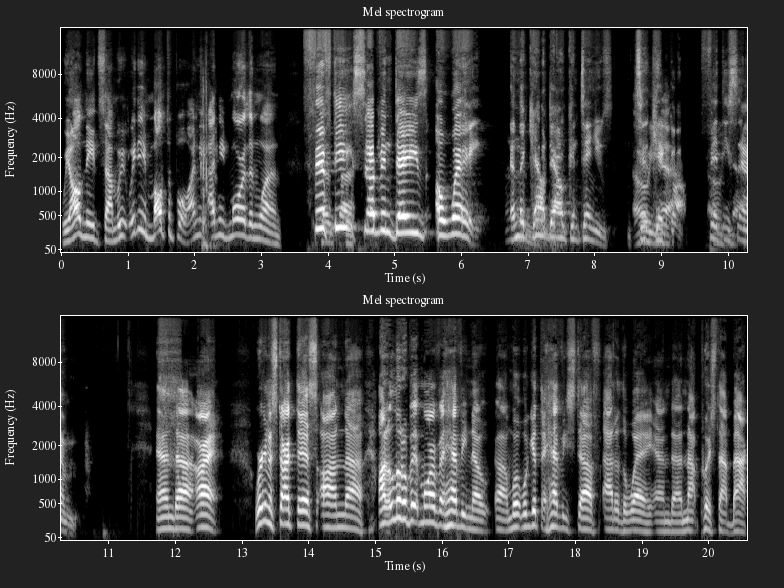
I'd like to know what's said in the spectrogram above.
we all need some. We, we need multiple. I need I need more than one. 57 days away, and the countdown continues to Oh, kick yeah. off. Oh, yeah. 57. And uh, all right, we're gonna start this on uh, on a little bit more of a heavy note. Um, we'll, we'll get the heavy stuff out of the way and uh, not push that back.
